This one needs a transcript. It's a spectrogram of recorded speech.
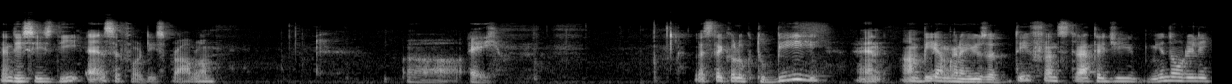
and this is the answer for this problem uh, A. Let's take a look to B and on B I'm gonna use a different strategy. You don't really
